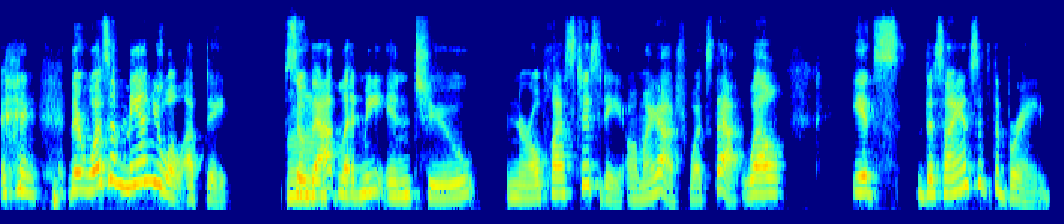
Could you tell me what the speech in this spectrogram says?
there was a manual update so mm. that led me into neuroplasticity. Oh my gosh, what's that? Well, it's the science of the brain,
